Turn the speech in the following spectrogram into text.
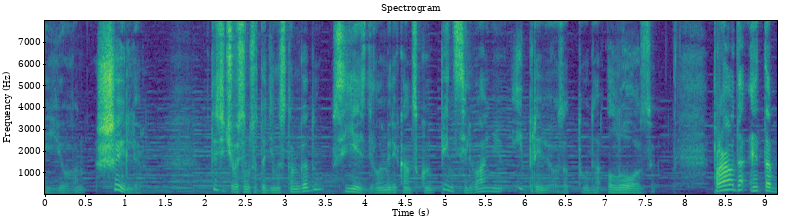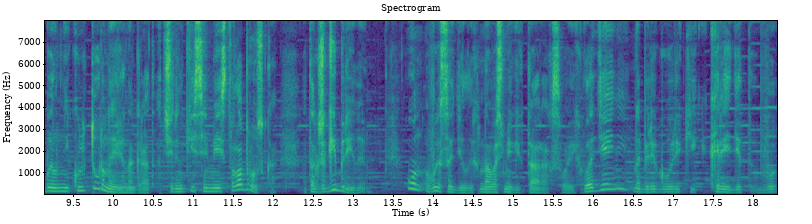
Йоганн Шиллер в 1811 году съездил в американскую Пенсильванию и привез оттуда лозы – Правда, это был не культурный виноград, а черенки семейства Лабруска, а также гибриды. Он высадил их на 8 гектарах своих владений на берегу реки Кредит в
